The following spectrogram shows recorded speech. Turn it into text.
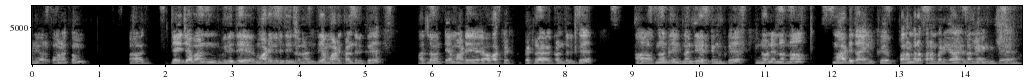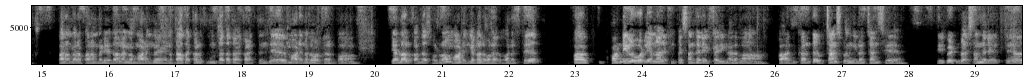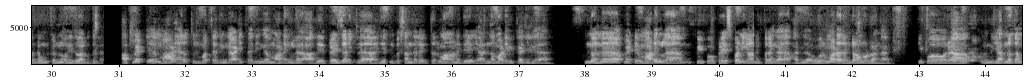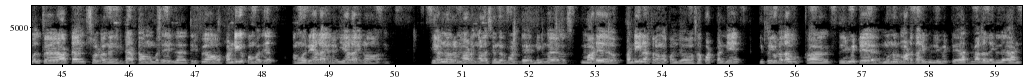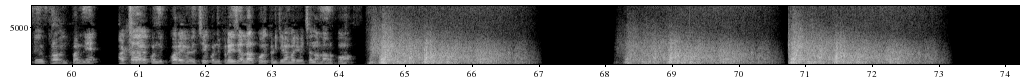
அனைவருக்கும் வணக்கம். ஜெய் ஜவான் விருது மாடு விருது வந்து என் மாடு கலந்துருக்கு. அதில் வந்துட்டு என் மாடு அவார்ட் பெற் பெற்ற கலந்துருக்கு. அதனால எனக்கு நன்றியாக இருக்கு எங்களுக்கு. இன்னொன்று என்னென்னா மாடு தான் எங்களுக்கு பரம்பரை பரம்பரையாக எல்லாமே எங்களுக்கு. பரம்பரை பரம்பரையாக தான் நாங்கள் மாடுங்க எங்கள் தாத்தா காலத்து முத்தாத்தா தாத்தா காலத்துலேருந்து மாடுங்க தான் வளர்த்துருக்கோம் இருக்கோம். எல்லாருக்கும் அதான் சொல்கிறோம் மாடுங்க எல்லாரும் வள வளர்த்து இப்போ பண்டிகையில் ஓடலைன்னா எடுத்துன்னு போய் சந்தையில் விற்காதீங்க அதெல்லாம். இப்போ அதுக்கான்ட்டு சான்ஸ் கொடுங்க இன்னொரு சான்ஸு திருப்பி போய் சந்தையில் விற்று அது உங்களுக்கு இன்னும் இது வரது இல்லை மாடு யாரும் துன்படுத்தாதீங்க அடிக்காதீங்க மாடுங்களை. அது ப்ரைஸ் அடிக்கல அது எடுத்துன்னு போய் சந்தையில் வித்துடலாம் இது எந்த மாடு விற்காதீங்க இன்னொன்று அப்புறமேட்டு மாடுங்களை இப்போ ப்ரைஸ் பண்ணிக்கலாம்னு வித்துறாங்க அதில் ஒரு மாடை ரெண்டு ரவுண்ட் விடுறாங்க. இப்போ ஒரு இரநூத்தம்பது அட்டான்னு சொல்லுவாங்க எங்ககிட்ட அட்டை வாங்கும்போது இல்லை திருப்பியும் பண்டிகை போகும்போது அவங்க ஒரு ஏழாயிரம் ஏழாயிரம் ஏழ்நூறு மாடுங்களாம் சேர்ந்துருப்பான்ட்டு நீங்கள் மாடு பண்டிகை நடத்துறவங்க கொஞ்சம் சப்போர்ட் பண்ணி இப்போ இவ்வளோதான் லிமிட்டு முந்நூறு மாடு தான் லிமிட்டு அது மேலெல்லாம் இல்லை. அன்ட்டு இது பண்ணி அட்டை கொஞ்சம் குறைய வச்சு கொஞ்சம் ப்ரைஸ் எல்லாருக்கும் கிடைக்கிற மாதிரி வச்சா நல்லாயிருக்கும்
